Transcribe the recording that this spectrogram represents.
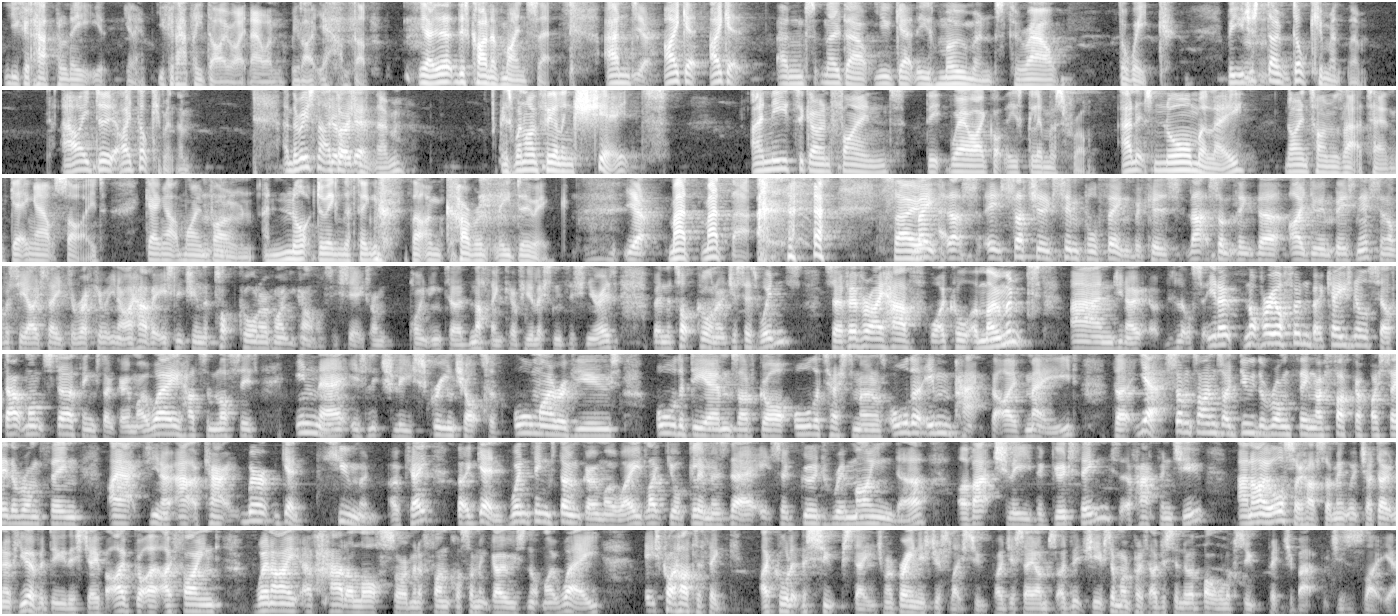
you could happily, you know, you could happily die right now and be like, yeah, I'm done. you know, this kind of mindset. And yeah. I get, I get, and no doubt you get these moments throughout the week, but you just mm-hmm. don't document them. I do, yeah. I document them. And the reason I document idea. them is when I'm feeling shit, I need to go and find the where I got these glimmers from. And it's normally nine times out of 10 getting outside, getting out of my mm-hmm. environment mm-hmm. and not doing the thing that I'm currently doing. Yeah. Mad, mad that. so, mate, uh, that's it's such a simple thing because that's something that I do in business. And obviously, I say to recommend, you know, I have it, it's literally in the top corner of my, you can't obviously see it because I'm pointing to nothing if you're listening to this in your ears, but in the top corner, it just says wins. So if ever I have what I call a moment, and you know, little, you know, not very often, but occasional self doubt monster. Things don't go my way. Had some losses. In there is literally screenshots of all my reviews, all the DMs I've got, all the testimonials, all the impact that I've made. That yeah, sometimes I do the wrong thing, I fuck up, I say the wrong thing, I act, you know, out of character. We're again human, okay? But again, when things don't go my way, like your glimmers there, it's a good reminder of actually the good things that have happened to you and I also have something which I don't know if you ever do this, Jay, but I've got, I find when I have had a loss or I'm in a funk or something goes not my way, it's quite hard to think. I call it the soup stage. My brain is just like soup. I just say, I'm I literally, if someone press, I'll just send them a bowl of soup picture back, which is just like, yeah.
